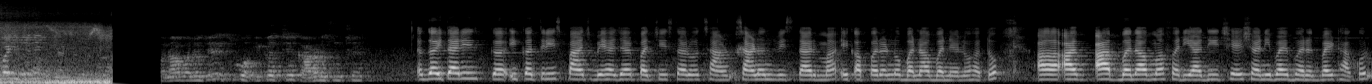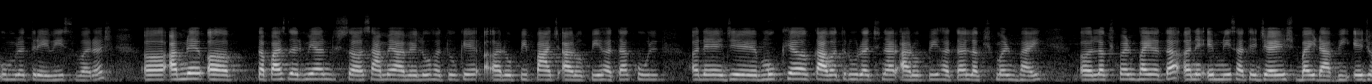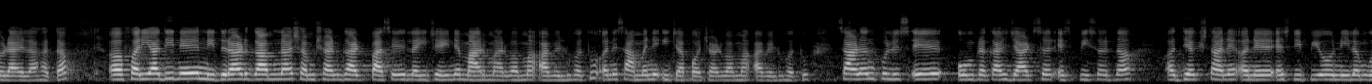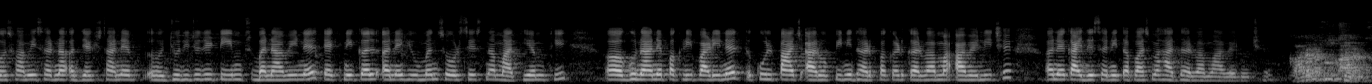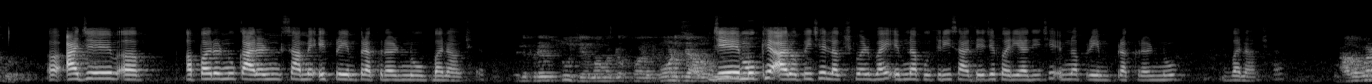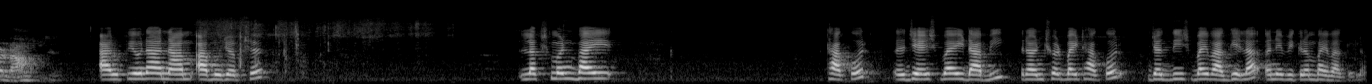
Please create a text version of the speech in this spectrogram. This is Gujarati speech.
બનાવ બન્યો છે શું હકીકત છે? કારણ શું છે? ગઈ તારીખ એકત્રીસ પાંચ બે હજાર પચીસના રોજ સાણંદ વિસ્તારમાં એક અપહરણનો બનાવ બનેલો હતો. આ બનાવમાં ફરિયાદી છે શનિભાઈ ભરતભાઈ ઠાકોર ઉંમર ત્રેવીસ વર્ષ. આમને તપાસ દરમિયાન સામે આવેલું હતું કે આરોપી પાંચ આરોપી હતા. કુલ અને જે મુખ્ય કાવતરું રચનાર આરોપી હતા લક્ષ્મણભાઈ. લક્ષ્મણભાઈ હતા અને એમની સાથે જયેશભાઈ ડાભી એ જોડાયેલા હતા. ફરિયાદીને નિદ્રાળ ગામના શમશાન ઘાટ પાસે લઈ જઈને માર મારવામાં આવેલું હતું અને સામાન્ય ઈજા પહોંચાડવામાં આવેલું હતું. સાણંદ પોલીસે ઓમપ્રકાશ જાટ સર એસપી સરના અધ્યક્ષસ્થાને અને એસડીપીઓ નીલમ ગોસ્વામી સરના અધ્યક્ષસ્થાને જુદી જુદી ટીમ્સ બનાવીને ટેકનિકલ અને હ્યુમન સોર્સિસના માધ્યમથી ગુનાને પકડી પાડીને કુલ પાંચ આરોપીની ધરપકડ કરવામાં આવેલી છે અને કાયદેસરની તપાસમાં હાથ ધરવામાં આવેલું છે. આજે અપહરણનું કારણ સામે એક પ્રેમ પ્રકરણનું બનાવ છે. જે મુખ્ય આરોપી છે લક્ષ્મણભાઈ એમના પુત્રી સાથે જે ફરિયાદી છે એમના પ્રેમ પ્રકરણનું બનાવ છે. આરોપીના નામ શું છે? આરોપીઓના નામ આ મુજબ છે. લક્ષ્મણભાઈ ઠાકોર, જયેશભાઈ ડાબી, રણછોડભાઈ ઠાકોર, જગદીશભાઈ વાઘેલા અને વિક્રમભાઈ વાઘેલા.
